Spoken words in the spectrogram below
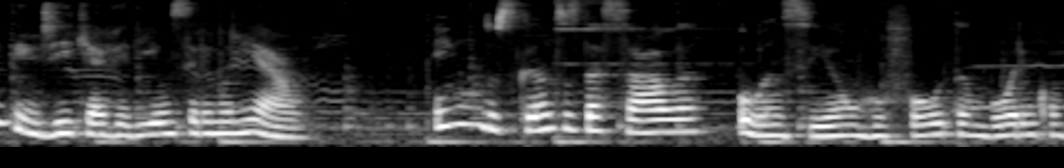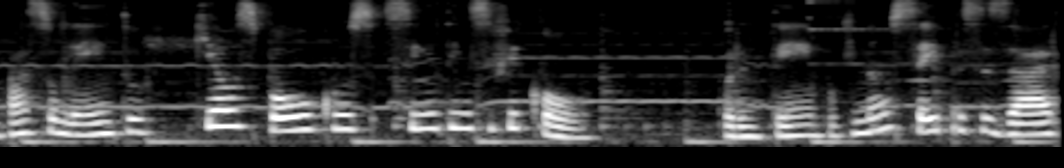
Entendi que haveria um cerimonial em um dos cantos da sala, o ancião rufou o tambor em compasso lento que aos poucos se intensificou. Por um tempo que não sei precisar,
